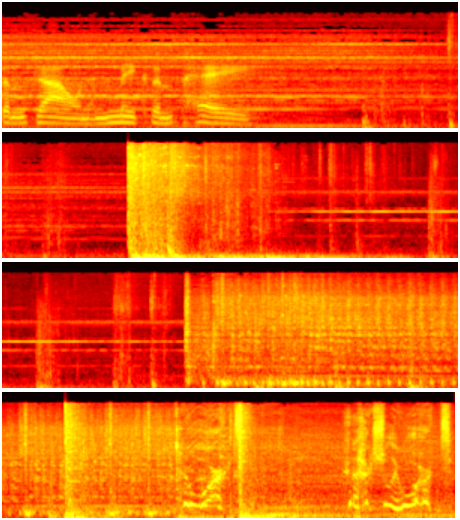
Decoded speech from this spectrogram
Them down and make them pay. It worked! It actually worked!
